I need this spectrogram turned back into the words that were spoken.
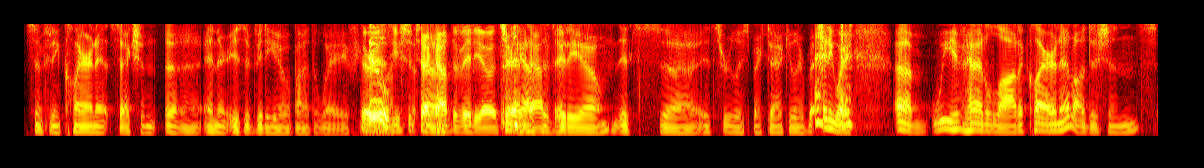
Symphony clarinet section, uh, and there is a video, by the way. If There is. You should check out the video. It's check fantastic. out the video. It's uh, it's really spectacular. But anyway, um, we have had a lot of clarinet auditions,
